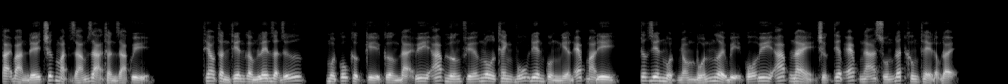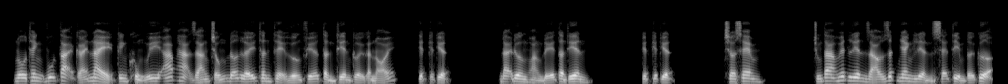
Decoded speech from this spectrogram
tại bản đế trước mặt dám giả thần giả quỷ. Theo tần thiên gầm lên giận dữ, một cô cực kỳ cường đại uy áp hướng phía ngô thanh vũ điên cuồng nghiền ép mà đi, tức diên một nhóm bốn người bị cỗ uy áp này trực tiếp ép ngã xuống đất không thể động đậy. Ngô thanh vũ tại cái này kinh khủng uy áp hạ dáng chống đỡ lấy thân thể hướng phía tần thiên cười gần nói, kiệt kiệt kiệt. Đại đường hoàng đế tần thiên. Kiệt kiệt kiệt. Chờ xem chúng ta huyết liên giáo rất nhanh liền sẽ tìm tới cửa.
